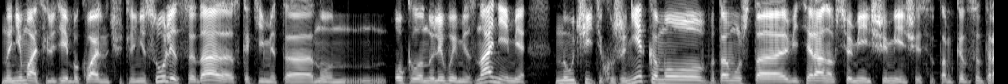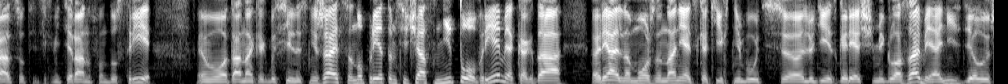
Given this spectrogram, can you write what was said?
нанимать людей буквально чуть ли не с улицы, да, с какими-то, ну, около нулевыми знаниями, научить их уже некому, потому что ветеранов все меньше и меньше, если там концентрация вот этих ветеранов индустрии, вот, она как бы сильно снижается, но при этом сейчас не то время, когда реально можно нанять каких-нибудь э, людей с горящими глазами, и они сделают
